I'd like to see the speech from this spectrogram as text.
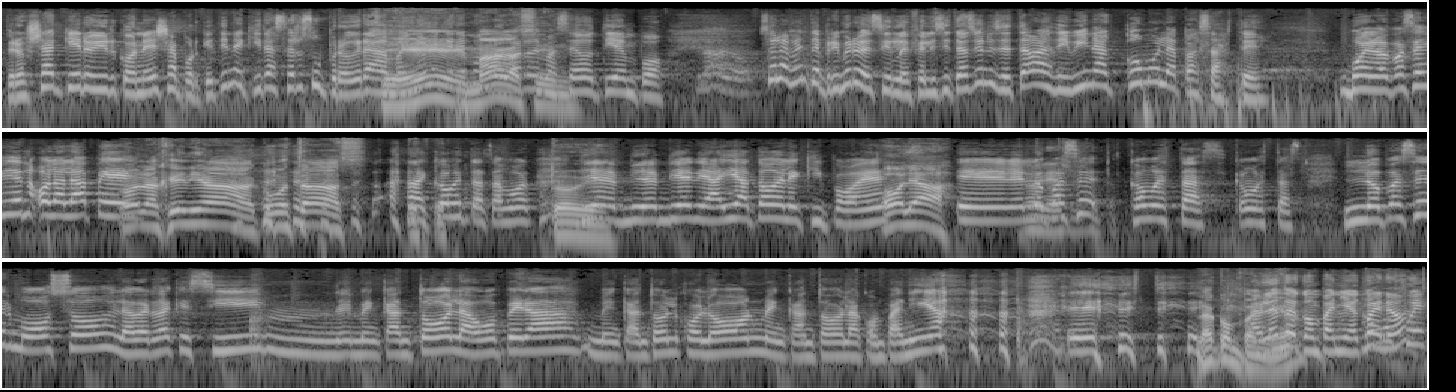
pero ya quiero ir con ella porque tiene que ir a hacer su programa y no Sí, le queremos robar demasiado tiempo. Solamente primero decirle, felicitaciones, estabas divina, ¿cómo la pasaste? Bueno, pasé bien. Hola, Lape. Hola, genia, ¿cómo estás? ¿Cómo estás, amor? Todo bien. bien, bien, bien. Y ahí a todo el equipo, ¿eh? Hola. Eh, lo Hola, pasé... ¿Cómo estás? ¿Cómo estás? Lo pasé hermoso, la verdad que sí. mm, Me encantó la ópera, me encantó el Colón, me encantó la compañía. Este, La compañía. Hablando de compañía, ¿cómo, Bueno. fue,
